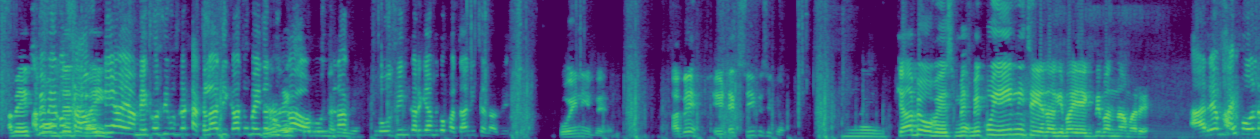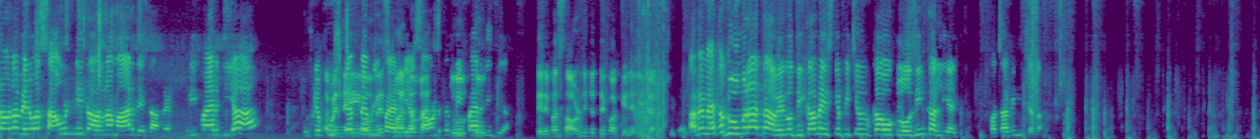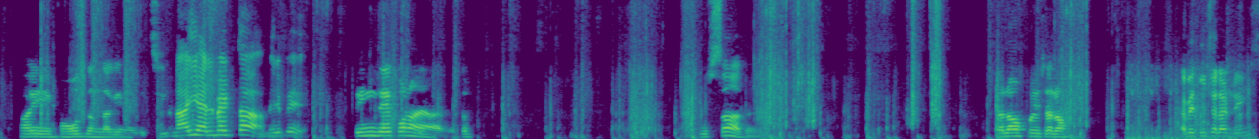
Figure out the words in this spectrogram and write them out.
अबे एक अबे मेरे को साउंड नहीं आया। मेरे को सिर्फ़ उसका टकला दिखा तो मैं इधर रुका। और वो इतना दे। क्लोज इन कर गया मेरे को पता नहीं चला बे। कोई नहीं बे। अबे 8x चाहिए किसी को? नहीं। क्या बे ओवेस मैं मेरे को यही नहीं चाहिए था कि भाई एक भी बंदा मरे। अरे भाई बोल रहा हूँ ना मेरे पास साउंड नहीं था वरना मार देता मैं। फ्री फायर दिया उसके फुटस्टेप पे फ्री फायर दिया साउंड पे फ्री फायर नहीं दिया। तेरे पास साउंड नहीं तो तेरे को अकेले नहीं जाना चाहिए अबे मैं तो घूम रहा था मेरे को दिखा मैं इसके पीछे उसका वो क्लोजिंग कर लिया पता भी नहीं चला। भाई बहुत गंदा गेम है लिट्सी ना ही हेलमेट था मेरे पे। पिंग देखो ना यार तो गुस्सा आता है चलो कोई चलो। अबे तू चला ड्रीम्स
